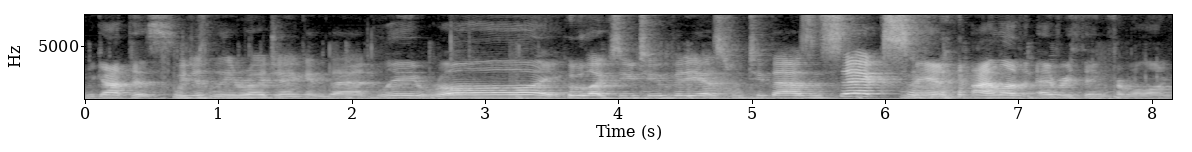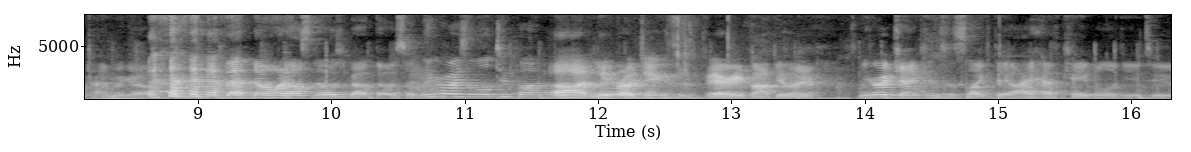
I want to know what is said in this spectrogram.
We got this. we just Leroy Jenkins that. Leroy. Who likes YouTube videos from 2006? Man, I love everything from a long time ago that no one else knows about though. So Leroy's a little too popular. uh, Leroy Jenkins is very popular. Leroy Jenkins is like the I have cable of YouTube.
